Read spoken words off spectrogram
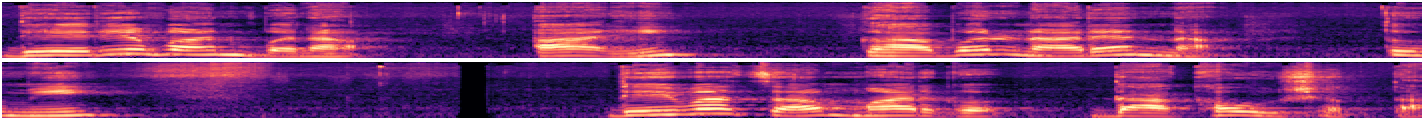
धैर्यवान बना आणि घाबरणाऱ्यांना तुम्ही देवाचा मार्ग दाखवू शकता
